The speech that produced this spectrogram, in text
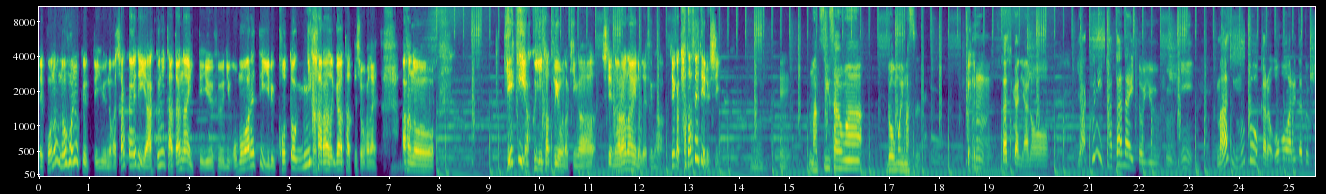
で、この能力っていうのが社会で役に立たないっていうふうに思われていることに腹が立ってしょうがない。あの激役に立つような気がしてならないのですが、っていうか、立たせてるし。うん松井さんはどう思います？うん、確かにあの役に立たないというふうにまず向こうから思われたとき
